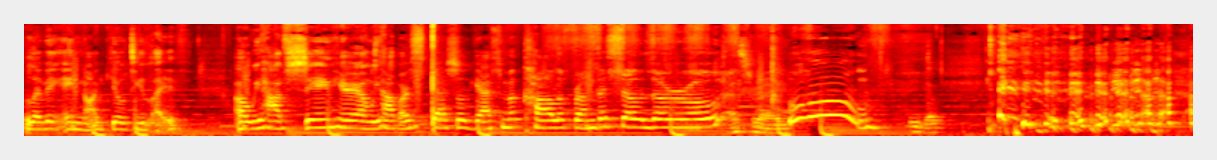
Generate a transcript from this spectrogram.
living a not guilty life. Uh, we have Shayne here and we have our special guest, McCalla from the Sozo Road. That's right. Woohoo! There you go.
